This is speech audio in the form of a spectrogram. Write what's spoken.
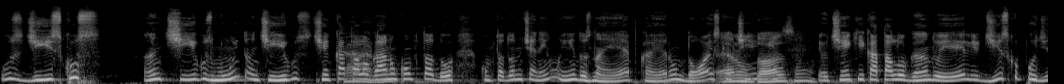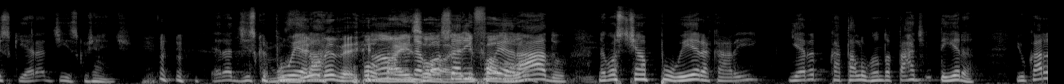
os discos antigos, muito antigos, tinha que catalogar Caramba. num computador. O computador não tinha nem Windows na época, era um DOS que Era eu tinha um que DOS. um- eu tinha que ir catalogando ele disco por disco. E era disco, gente. Era disco É museu, empoeirado. né? Pô, Não, mas, e o negócio ó, era ele falou- empoeirado. O negócio tinha poeira, cara. E, e era catalogando a tarde inteira. E o cara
